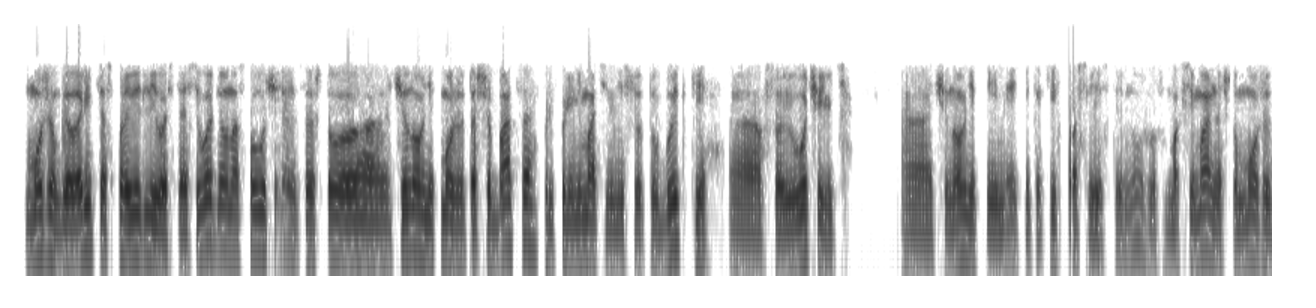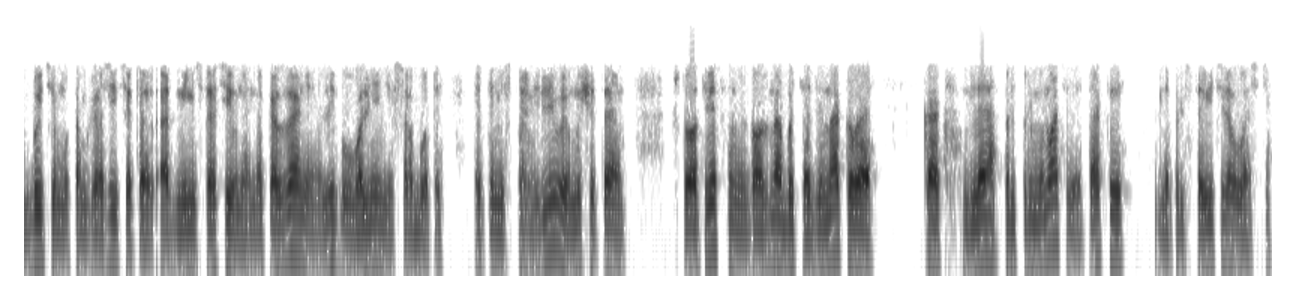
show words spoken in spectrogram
можем говорить о справедливости. А сегодня у нас получается, что э, чиновник может ошибаться, предприниматель несет убытки, э, в свою очередь чиновник не имеет никаких последствий. Ну, максимально, что может быть ему там грозить, это административное наказание, либо увольнение с работы. Это несправедливо, и мы считаем, что ответственность должна быть одинаковая как для предпринимателей, так и для представителя власти.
